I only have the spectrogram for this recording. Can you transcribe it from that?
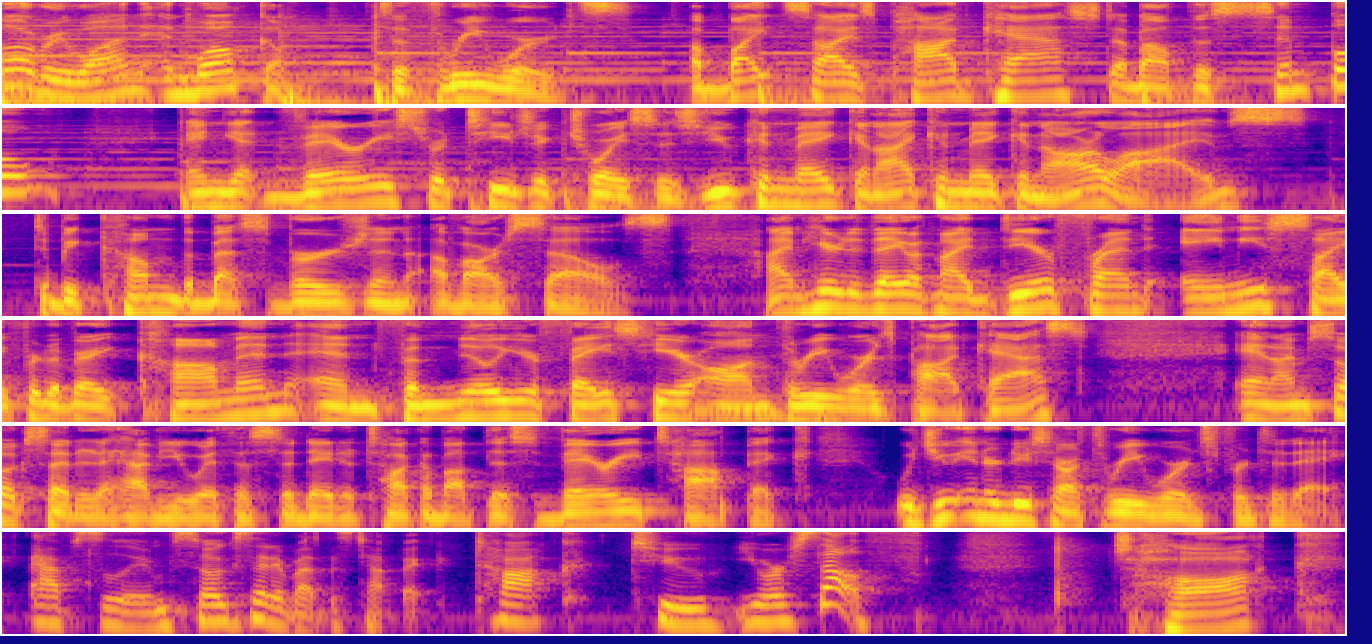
Hello, everyone, and welcome to Three Words, a bite sized podcast about the simple and yet very strategic choices you can make and I can make in our lives to become the best version of ourselves. I'm here today with my dear friend Amy Seifert, a very common and familiar face here on Three Words Podcast. And I'm so excited to have you with us today to talk about this very topic. Would you introduce our three words for today? Absolutely. I'm so excited about this topic. Talk to yourself. Talk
